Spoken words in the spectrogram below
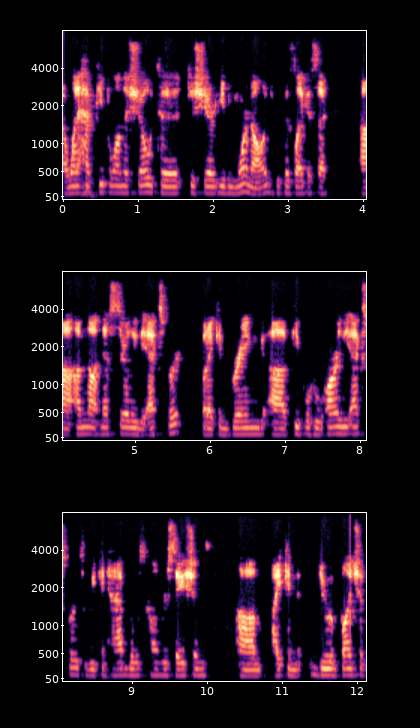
I want to have people on the show to to share even more knowledge because, like I said, uh, I'm not necessarily the expert, but I can bring uh, people who are the experts. We can have those conversations. Um, I can do a bunch of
